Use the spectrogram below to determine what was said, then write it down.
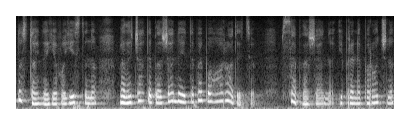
Достойно є воістину величати блаженної тебе Богородицю, все блаженно і пренепорочно,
